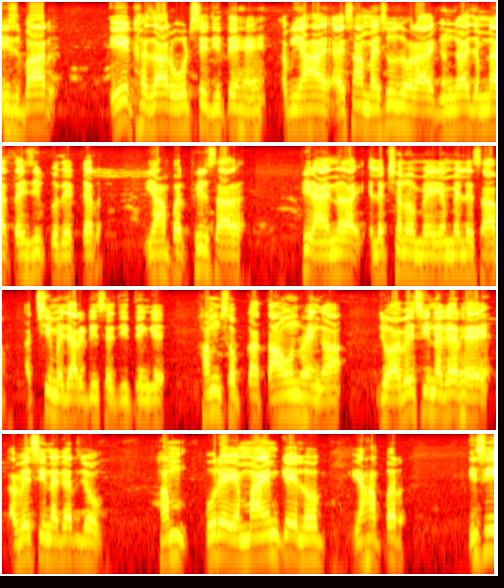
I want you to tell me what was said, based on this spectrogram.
इस बार एक हज़ार वोट से जीते हैं, अब यहाँ ऐसा महसूस हो रहा है गंगा जमुना तहजीब को देखकर। यहाँ पर फिर सा फिर आइंदा इलेक्शनों में एमएलए साहब अच्छी मेजॉरिटी से जीतेंगे। हम सबका ताउन रहेगा। जो अवेसी नगर है, अवेसी नगर जो हम पूरे एम के लोग यहाँ पर इसी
